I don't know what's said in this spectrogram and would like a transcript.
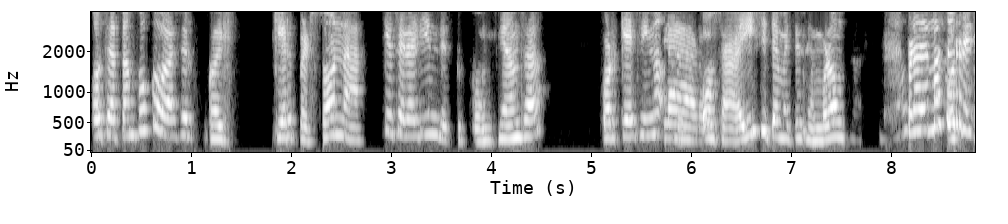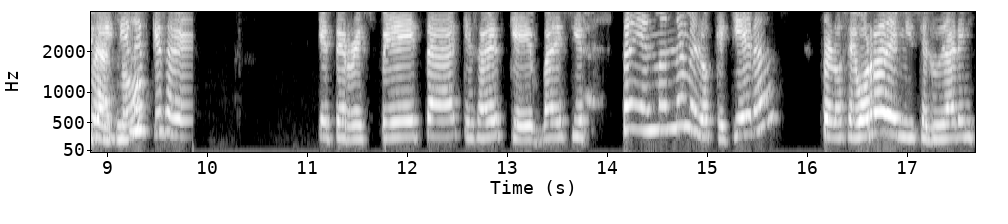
o, sea, tampoco va a ser cualquier persona, que ser alguien de tu confianza, porque si no, o sea, ahí sí te metes en bronca. Pero además son reglas, ¿no? Tienes que saber que te respeta, que sabes que va a decir, está bien, mándame lo que quieras, pero se borra de mi celular en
